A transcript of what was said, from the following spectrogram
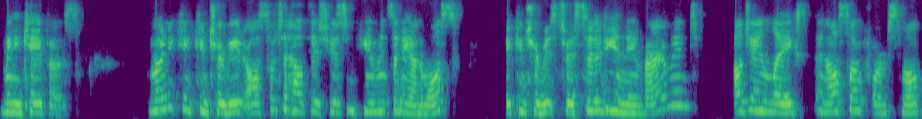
many CAFOs. Ammonia can contribute also to health issues in humans and animals. It contributes to acidity in the environment algae and lakes, and also forms small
